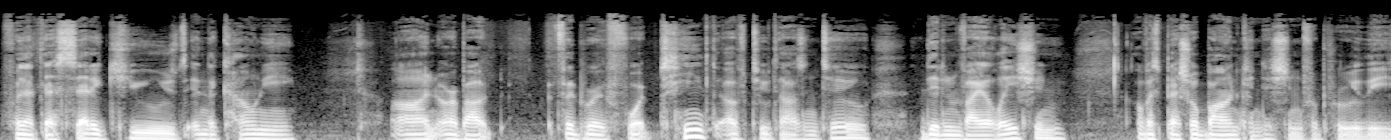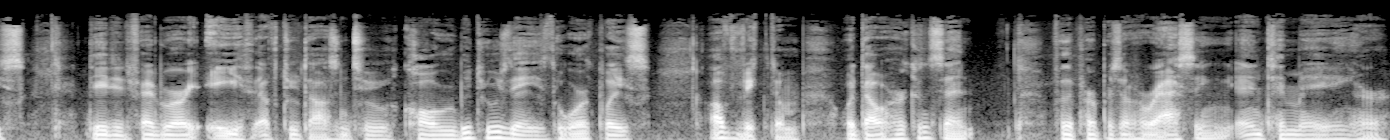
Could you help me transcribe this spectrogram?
for that the said accused in the county on or about February 14th of 2002 did in violation of a special bond condition for pre-release dated February 8th of 2002 call Ruby Tuesdays the workplace of victim without her consent for the purpose of harassing and intimidating her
